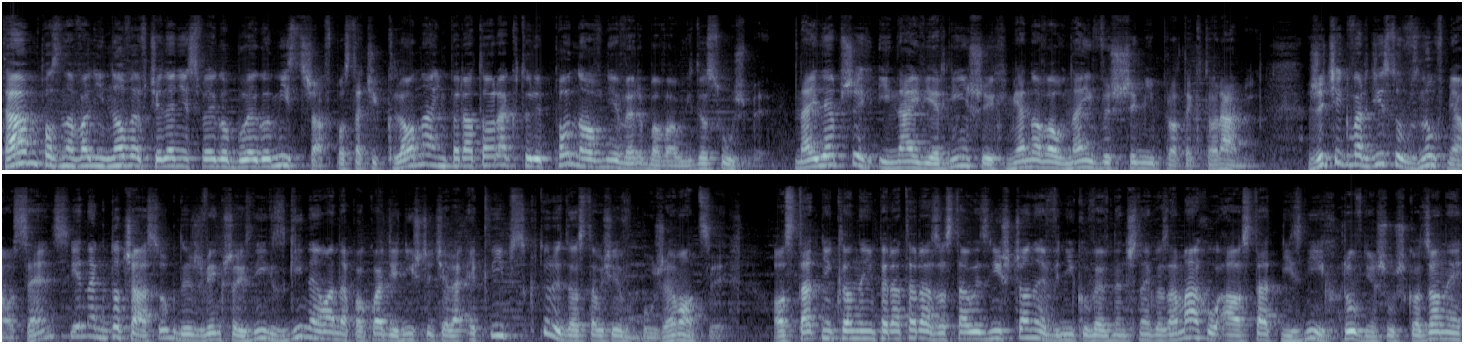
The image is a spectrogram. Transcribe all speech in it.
Tam poznawali nowe wcielenie swojego byłego mistrza w postaci klona imperatora, który ponownie werbował ich do służby. Najlepszych i najwierniejszych mianował najwyższymi protektorami. Życie gwardzistów znów miało sens, jednak do czasu, gdyż większość z nich zginęła na pokładzie niszczyciela Eclipse, który dostał się w burze mocy. Ostatnie klony Imperatora zostały zniszczone w wyniku wewnętrznego zamachu, a ostatni z nich, również uszkodzony,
